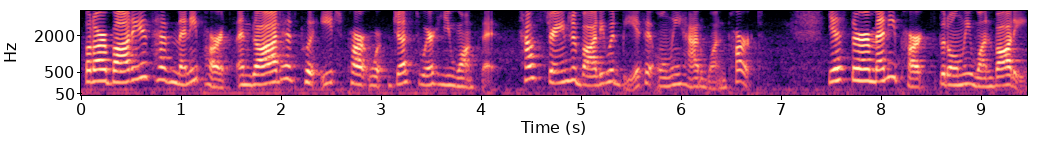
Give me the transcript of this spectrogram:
But our bodies have many parts, and God has put each part just where He wants it. How strange a body would be if it only had one part. Yes, there are many parts, but only one body.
